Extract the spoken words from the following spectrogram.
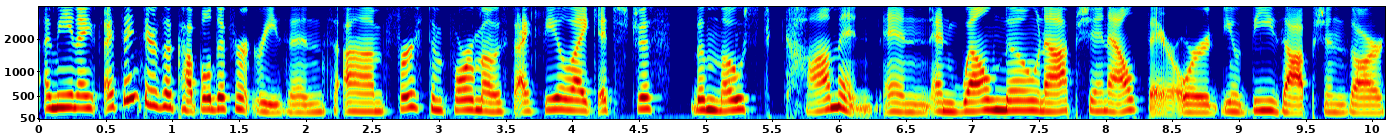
I mean, I, I think there's a couple different reasons. Um, first and foremost, I feel like it's just the most common and, and well known option out there, or you know, these options are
